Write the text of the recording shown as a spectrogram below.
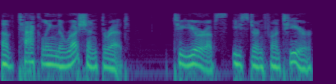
of tackling the Russian threat to Europe's eastern frontier,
